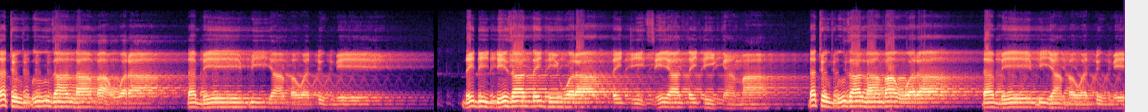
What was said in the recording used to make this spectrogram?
တတုပူဇာလာဘဝရာတပိပိယဘဝတုမေဒဒိဋ္ဌိဒေဇာဒိဋ္ဌိဝရာဒိဋ္ဌိဇေယဒိဋ္ဌိကမ္မာတထုပူဇာလံဘဝရာတပိပိယဘဝတုမေ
